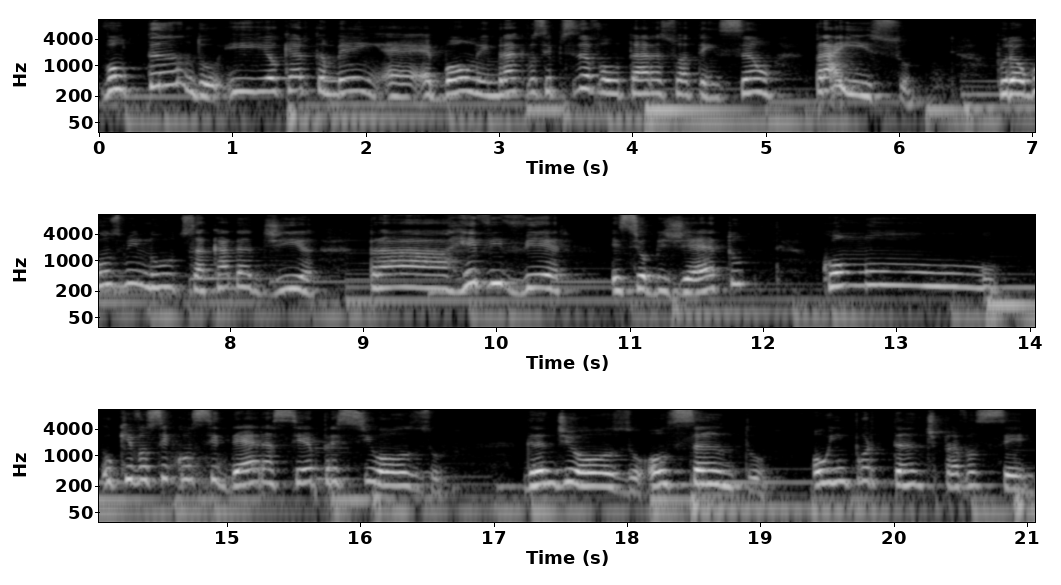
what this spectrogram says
Voltando, e eu quero também, é, é bom lembrar que você precisa voltar a sua atenção para isso, por alguns minutos a cada dia, para reviver esse objeto como o que você considera ser precioso, grandioso ou santo ou importante para você.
